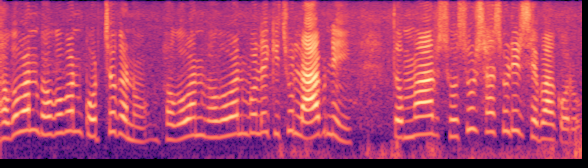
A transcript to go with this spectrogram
ভগবান ভগবান করছ কেন? ভগবান ভগবান বলে কিছু লাভ নেই। তোমার শ্বশুর শাশুড়ির সেবা করো।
